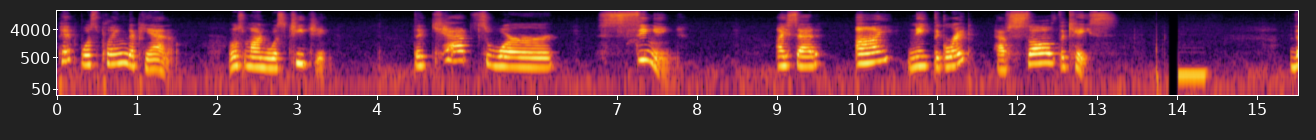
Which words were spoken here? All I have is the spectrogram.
Pip was playing the piano. Rosamond was teaching. The cats were singing. I said, I, Nate the Great, have solved the case. The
